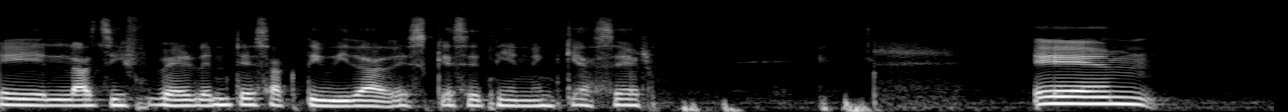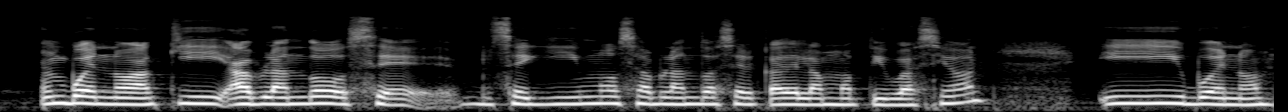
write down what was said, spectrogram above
eh, las diferentes actividades que se tienen que hacer. Eh, bueno, aquí hablando, se, seguimos hablando acerca de la motivación y bueno,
